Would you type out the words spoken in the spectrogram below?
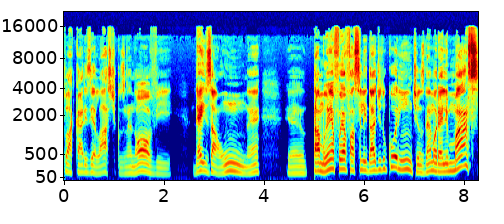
placares elásticos, né? 9, 10 a 1, né? É, tamanha foi a facilidade do Corinthians, né, Morelli? Mas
